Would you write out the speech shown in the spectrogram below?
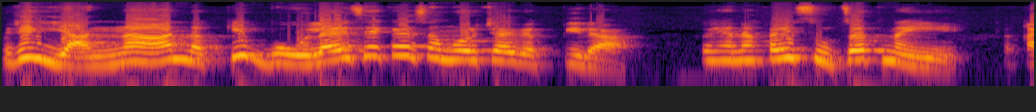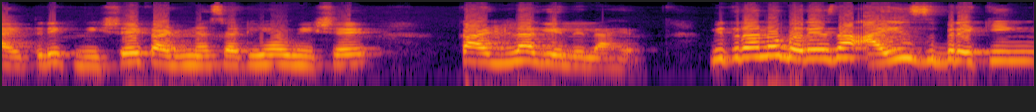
म्हणजे यांना नक्की बोलायचंय काय समोरच्या व्यक्तीला? तर यांना काही सुचत नाहीये. काहीतरी एक विषय काढण्यासाठी हा विषय काढला गेलेला आहे. मित्रांनो बरेचदा आईस ब्रेकिंग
